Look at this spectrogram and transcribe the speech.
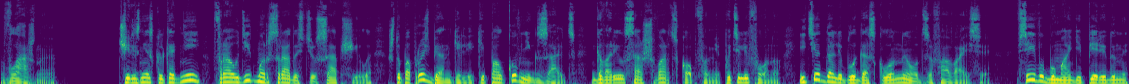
влажную. Через несколько дней фрау Дитмар с радостью сообщила, что по просьбе Ангелики полковник Зальц говорил со Шварцкопфами по телефону, и те дали благосклонный отзыв о Вайсе. Все его бумаги переданы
